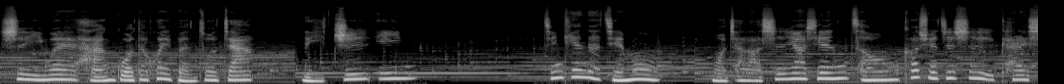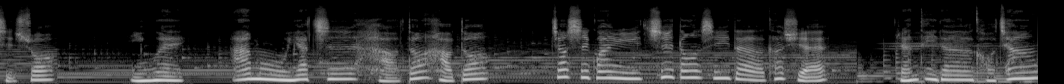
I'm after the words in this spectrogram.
是一位韩国的绘本作家李知英。今天的节目，抹茶老师要先从科学知识开始说，因为阿姆要吃好多好多。就是关于吃东西的科学，人体的口腔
